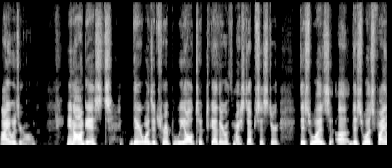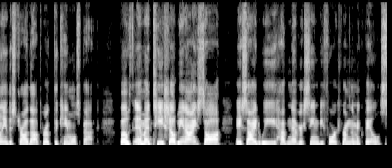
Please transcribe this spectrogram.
I was wrong. In August, there was a trip we all took together with my stepsister. This was uh, this was finally the straw that broke the camel's back. Both Emma T. Shelby and I saw a side we have never seen before from the McPhails.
